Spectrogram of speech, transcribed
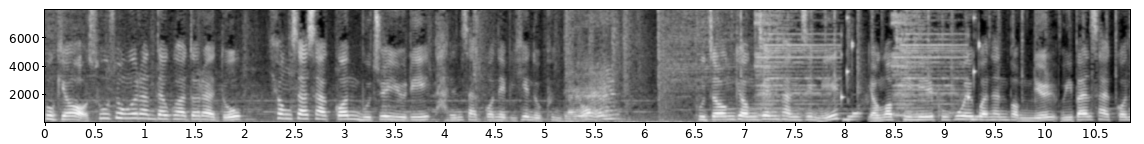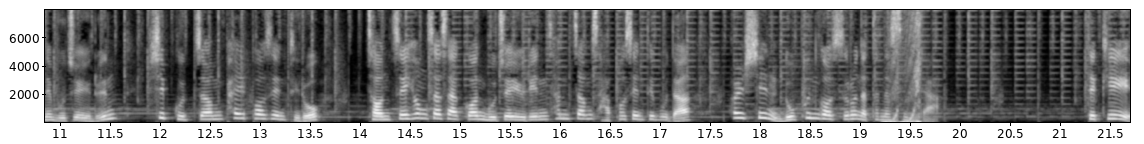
혹여 소송을 한다고 하더라도 형사사건 무죄율이 다른 사건에 비해 높은데요. 부정 경쟁 방지 및 영업 비밀 보호에 관한 법률 위반 사건의 무죄율은 19.8%로 전체 형사사건 무죄율인 3.4%보다 훨씬 높은 것으로 나타났습니다. 특히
